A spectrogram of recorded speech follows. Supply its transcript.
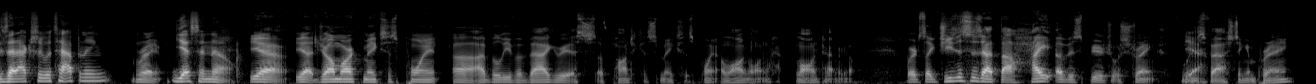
is that actually what's happening? Right. Yes and no. Yeah, yeah. John Mark makes this point. Uh, I believe Evagrius of Ponticus makes this point a long, long, long time ago, where it's like Jesus is at the height of his spiritual strength when Yeah. he's fasting and praying,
